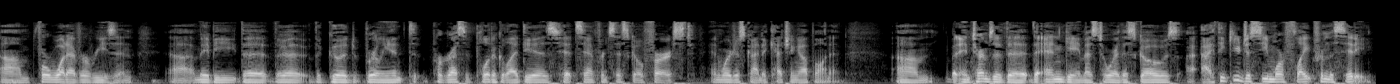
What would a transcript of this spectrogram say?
um, for whatever reason. Uh, maybe the, the the good, brilliant, progressive political ideas hit San Francisco first, and we're just kind of catching up on it. Um, but in terms of the the end game as to where this goes, I, think you just see more flight from the city.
